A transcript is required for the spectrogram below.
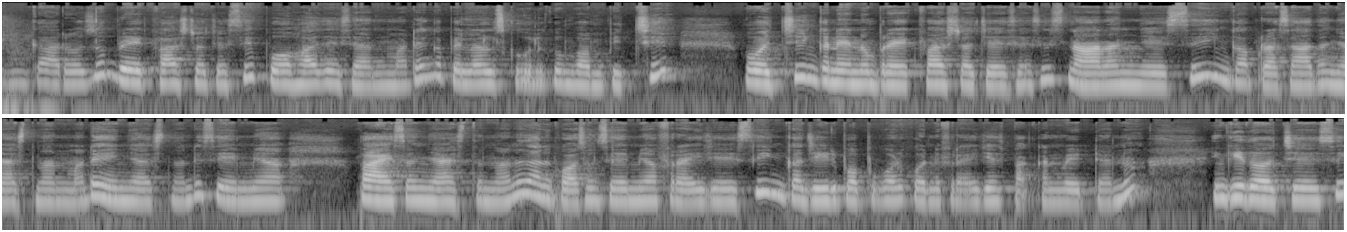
ఇంకా ఆ రోజు బ్రేక్ఫాస్ట్ వచ్చేసి పోహా చేశాను అనమాట ఇంకా పిల్లలు స్కూల్కి పంపించి వచ్చి ఇంకా నేను బ్రేక్ఫాస్ట్ వచ్చేసేసి స్నానం చేసి ఇంకా ప్రసాదం చేస్తున్నాను అనమాట ఏం చేస్తున్నాను అంటే సేమియా పాయసం చేస్తున్నాను. దానికోసం సేమియా ఫ్రై చేసి ఇంకా జీడిపప్పు కూడా కొన్ని ఫ్రై చేసి పక్కన పెట్టాను. ఇంక ఇది వచ్చేసి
